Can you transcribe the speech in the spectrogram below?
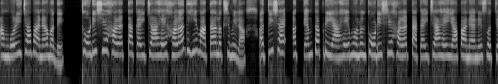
आंघोळीच्या पाण्यामध्ये. थोडीशी हळद टाकायची आहे. हळद ही माता लक्ष्मीला अतिशय अत्यंत प्रिय आहे. म्हणून थोडीशी हळद टाकायची आहे. या पाण्याने स्वच्छ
